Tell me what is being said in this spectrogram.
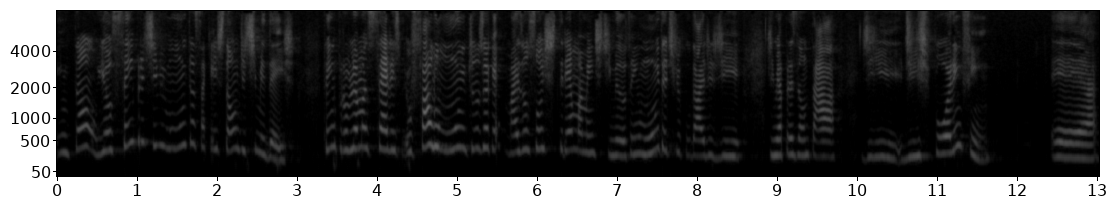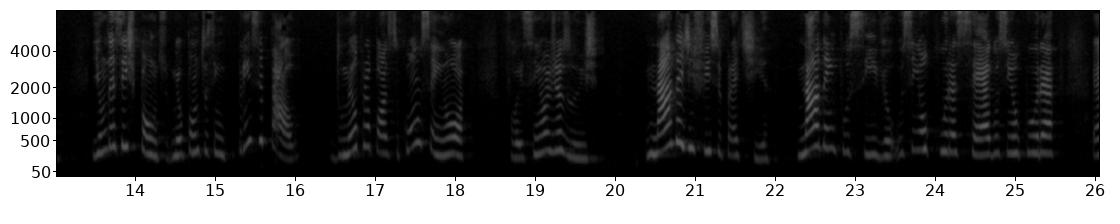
Então, e eu sempre tive muito essa questão de timidez. Tenho problemas sérios, eu falo muito, não sei o quê, mas eu sou extremamente tímida, eu tenho muita dificuldade de, de me apresentar, de, de expor, enfim. É, e um desses pontos, meu ponto assim, principal do meu propósito com o Senhor foi: Senhor Jesus, nada é difícil para ti, nada é impossível. O Senhor cura cego, o Senhor cura é,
